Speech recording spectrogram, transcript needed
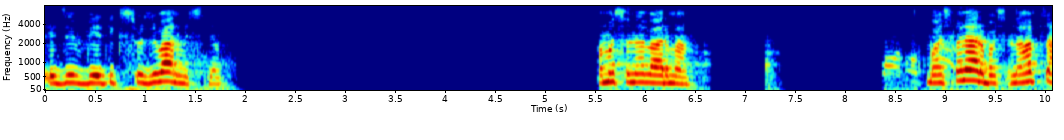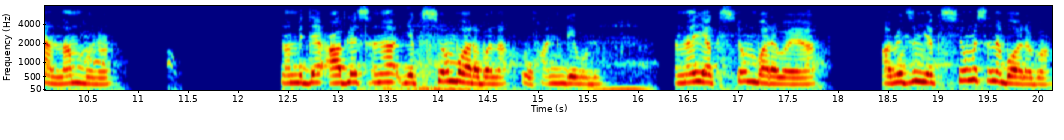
Recep Vedik sözü vermiştim. Ama sana vermem. Başkan arabası ne yapacaksın lan bunu? Lan bir de abla sana yakışıyor mu bu arabana? Oh anne diye vurdum. Sana yakışıyor mu bu araba ya? Yakışıyor mu sana bu araba?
